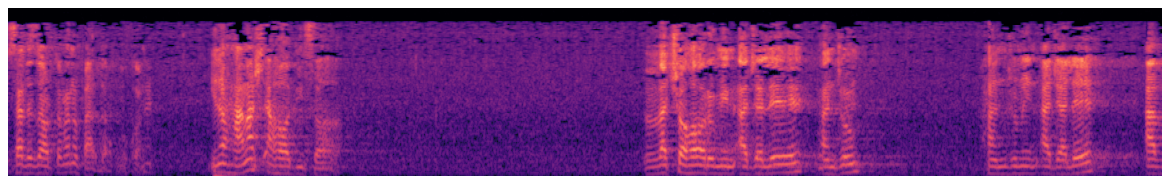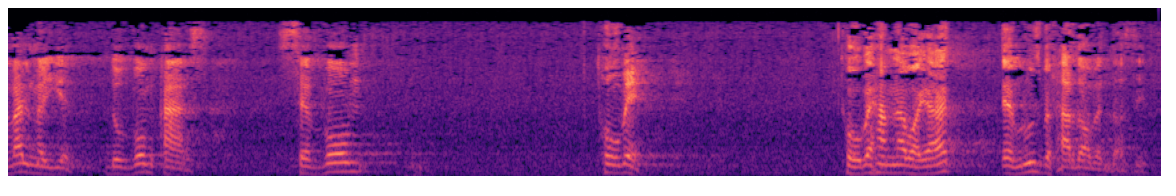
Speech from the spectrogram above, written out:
صد هزار تومن رو پرداخت بکنه. اینا همش احادیث ها و چهارمین عجله پنجم پنجمین عجله اول میت دوم قرض سوم توبه. توبه هم نباید امروز به فردا بندازید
